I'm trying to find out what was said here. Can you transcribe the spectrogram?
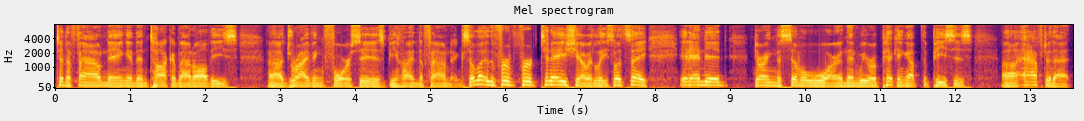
to the founding and then talk about all these uh, driving forces behind the founding. So for for today's show, at least, let's say it ended during the Civil War, and then we were picking up the pieces uh, after that.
